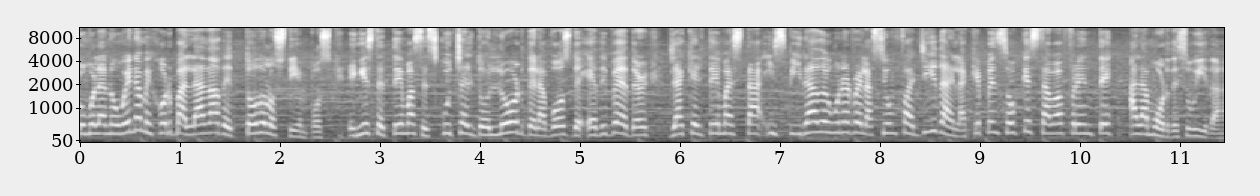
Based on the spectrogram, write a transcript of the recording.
como la novena mejor balada de todos los tiempos. En este tema se escucha el dolor de la voz de Eddie Vedder, ya que el tema está inspirado en una relación fallida en la que pensó que estaba frente al amor de su vida.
